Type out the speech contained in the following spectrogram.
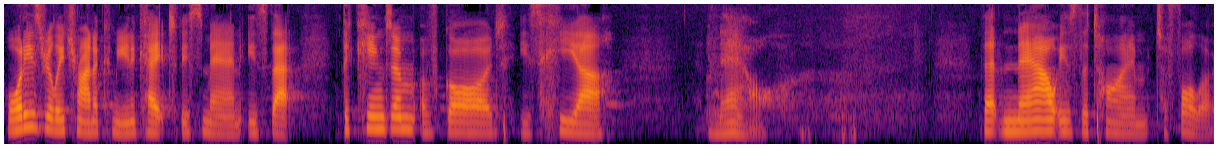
What he's really trying to communicate to this man is that the kingdom of God is here now. That now is the time to follow,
